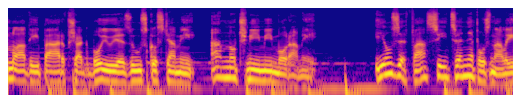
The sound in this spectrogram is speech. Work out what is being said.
Mladý pár však bojuje s úzkosťami a nočnými morami. Jozefa síce nepoznali,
